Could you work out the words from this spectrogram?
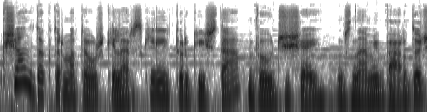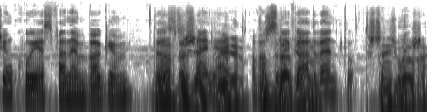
Ksiądz dr Mateusz Kielarski, liturgista, był dzisiaj z nami. Bardzo dziękuję z Panem Bogiem. Do Bardzo usłyszenia. dziękuję. Owocnego Pozdrawiam. adwentu. Szczęść Boże.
